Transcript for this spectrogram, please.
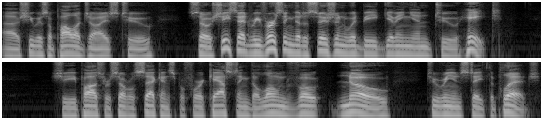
Uh, she was apologized to. So she said reversing the decision would be giving in to hate. She paused for several seconds before casting the lone vote no to reinstate the pledge.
